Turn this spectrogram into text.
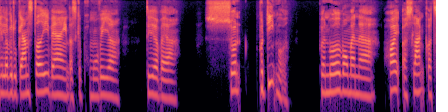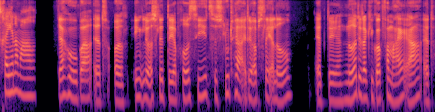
Eller vil du gerne stadig være en, der skal promovere det at være sund på din måde? På en måde, hvor man er høj og slank og træner meget? Jeg håber, at, og egentlig også lidt det, jeg prøvede at sige til slut her i det opslag, jeg lavede, at øh, noget af det, der gik op for mig, er, at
